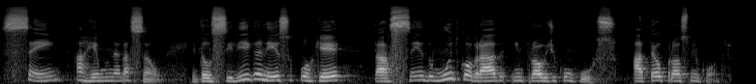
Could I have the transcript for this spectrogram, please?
sem a remuneração. Então se liga nisso porque está sendo muito cobrado em prova de concurso. Até o próximo encontro.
